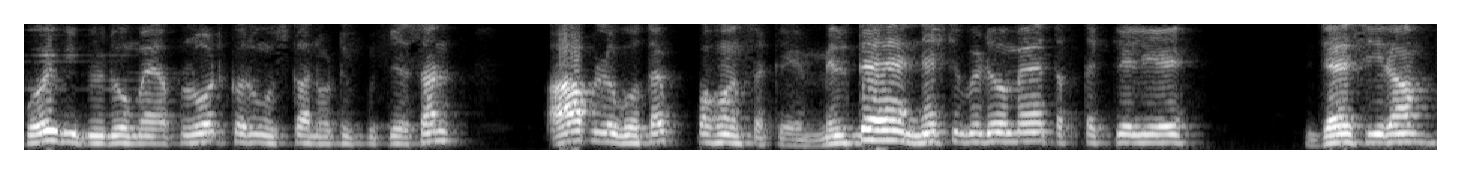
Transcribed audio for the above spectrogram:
कोई भी वीडियो मैं अपलोड करूँ, उसका नोटिफिकेशन आप लोगों तक पहुँच सके। मिलते हैं नेक्स्ट वीडियो में, तब तक के लिए जय श्री राम।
